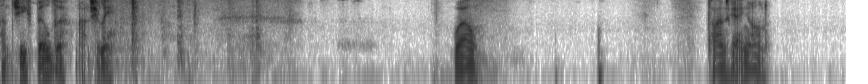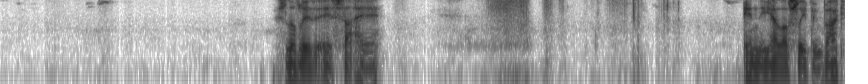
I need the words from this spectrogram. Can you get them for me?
and chief builder, actually. Well, time's getting on. As lovely as it is sat here in the yellow sleeping bag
